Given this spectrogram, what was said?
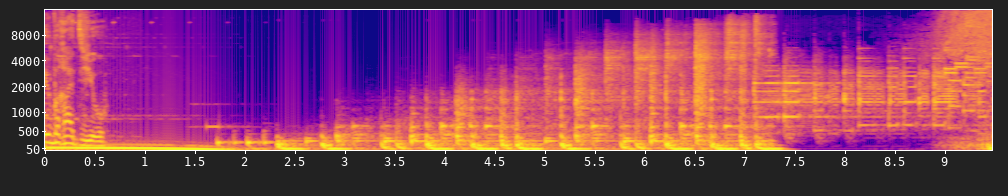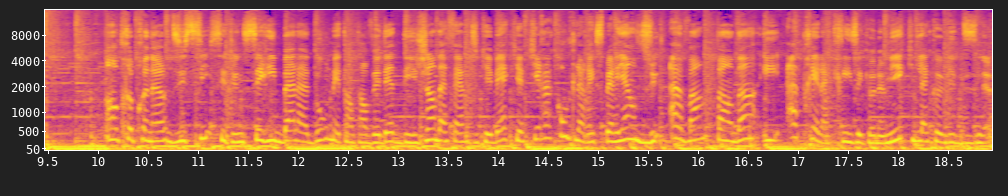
Cube Radio. Entrepreneurs d'ici, c'est une série balado mettant en vedette des gens d'affaires du Québec qui racontent leur expérience du avant, pendant et après la crise économique de la COVID-19.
